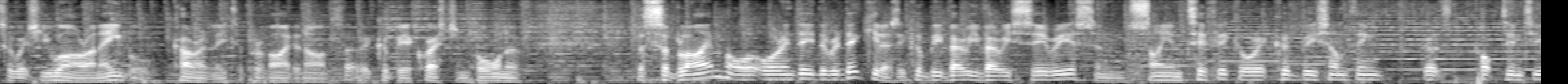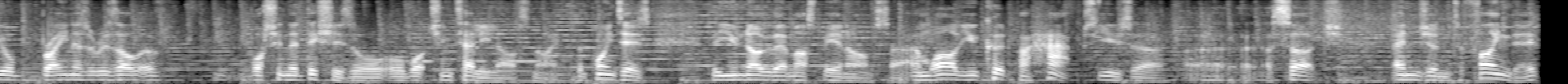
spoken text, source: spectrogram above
to which you are unable currently to provide an answer. It could be a question born of the sublime or, or indeed the ridiculous. It could be very, very serious and scientific, or it could be something that's popped into your brain as a result of washing the dishes or, or watching telly last night. The point is that you know there must be an answer, and while you could perhaps use a, a, a search engine to find it,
